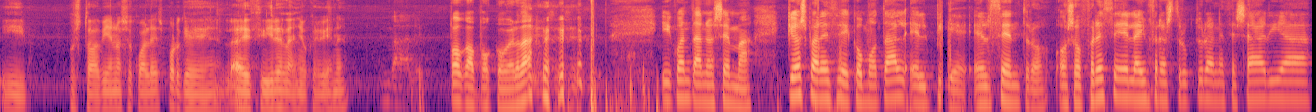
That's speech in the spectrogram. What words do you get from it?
Y pues todavía no sé cuál es porque la decidiré el año que viene. Vale, poco a poco, ¿verdad? Sí, sí, sí. Y cuéntanos, Emma, ¿qué os parece como tal el PIE, el centro? ¿Os ofrece la infraestructura necesaria,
